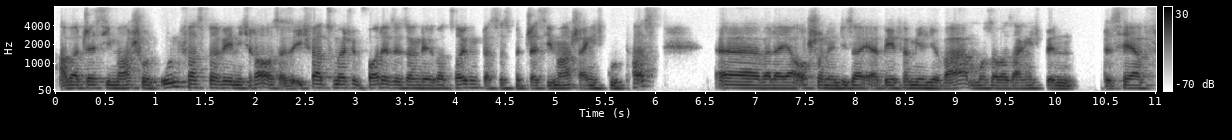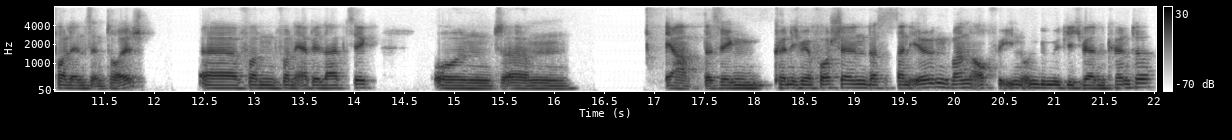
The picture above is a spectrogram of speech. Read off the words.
aber Jesse Marsch holt unfassbar wenig raus. Also ich war zum Beispiel vor der Saison der Überzeugung, dass das mit Jesse Marsch eigentlich gut passt, äh, weil er ja auch schon in dieser RB-Familie war. Muss aber sagen, ich bin bisher vollends enttäuscht äh, von, von RB Leipzig. Und ähm, ja, deswegen könnte ich mir vorstellen, dass es dann irgendwann auch für ihn ungemütlich werden könnte.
